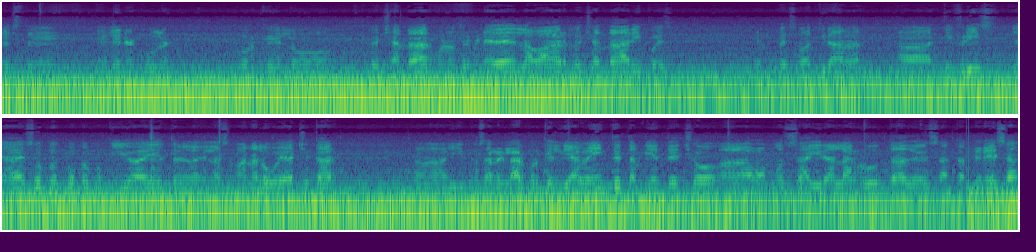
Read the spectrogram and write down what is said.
este el intercooler porque lo, lo eché a andar bueno terminé de lavar lo eché a andar y pues empezó a tirar antifreeze ya eso pues poco a poquillo ahí entre la, en la semana lo voy a checar uh, y pues arreglar porque el día 20 también de hecho uh, vamos a ir a la ruta de Santa Teresa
